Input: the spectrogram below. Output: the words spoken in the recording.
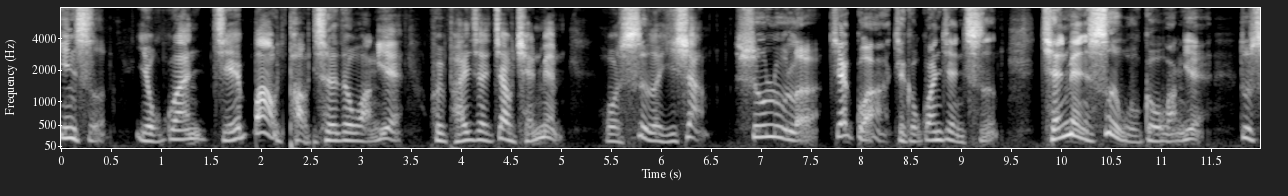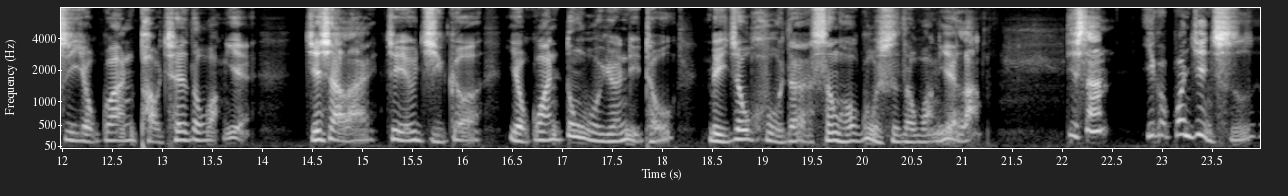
因此有关捷豹跑车的网页会排在较前面。我试了一下，输入了 Jaguar 这个关键词，前面四五个网页都是有关跑车的网页。接下来就有几个有关动物园里头美洲虎的生活故事的网页了。第三，一个关键词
